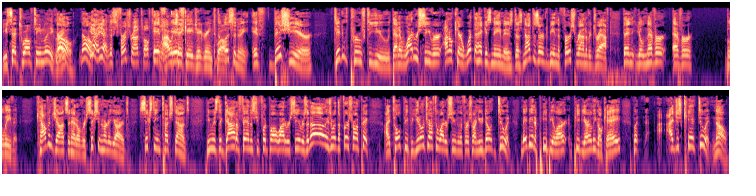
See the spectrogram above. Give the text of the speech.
You said twelve team league, right? No, no. Yeah, yeah. This first round, 12 team. If- I would if- take AJ Green twelve. Listen to me. If this year didn't prove to you that a wide receiver, I don't care what the heck his name is, does not deserve to be in the first round of a draft, then you'll never ever believe it. Calvin Johnson had over 1,600 yards, 16 touchdowns. He was the god of fantasy football wide receivers, and oh, he's worth the first round pick. I told people, you don't draft a wide receiver in the first round. You don't do it. Maybe in a PPR, PPR league, okay, but I- I just can't do it. No,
